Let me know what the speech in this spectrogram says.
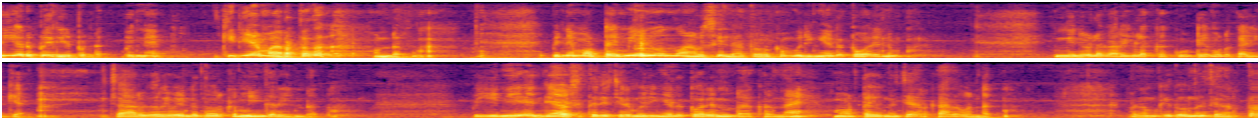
തീ അടുപ്പേരിയിരിപ്പുണ്ട് പിന്നെ കിരിയാൻ വറുത്തത് ഉണ്ട്. പിന്നെ മുട്ടയും മീനും ഒന്നും ആവശ്യമില്ലാത്തവർക്ക് മുരിങ്ങയുടെ തോരനും ഇങ്ങനെയുള്ള കറികളൊക്കെ കൂട്ടി അങ്ങോട്ട് കഴിക്കാം. ചാറുകറി വേണ്ടുന്നവർക്ക് മീൻ കറിയുണ്ട് അപ്പോൾ ഇനി എന്റെ ആവശ്യത്തിന് ഇച്ചിരി മുരിങ്ങയില തോരൻ ഉണ്ടാക്കുന്നേ. മുട്ടയൊന്നും ചേർക്കാതെ ഉണ്ട് അപ്പോൾ നമുക്കിതൊന്ന് ചേർത്ത്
